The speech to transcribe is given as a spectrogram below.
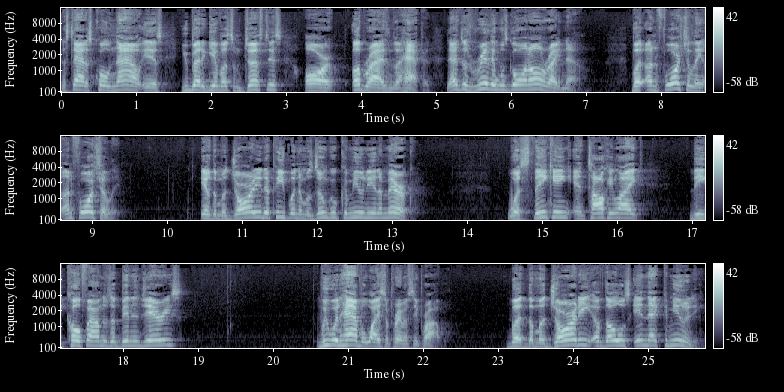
The status quo now is you better give us some justice or uprisings will happen. That's just really what's going on right now. But unfortunately, unfortunately, if the majority of the people in the Mzungu community in America was thinking and talking like the co-founders of Ben and Jerry's, we wouldn't have a white supremacy problem. But the majority of those in that community,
